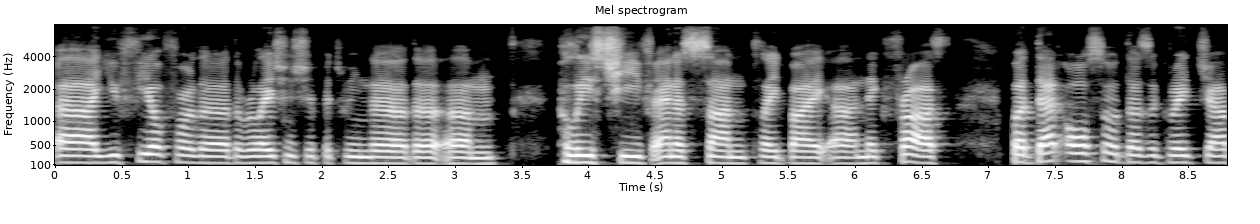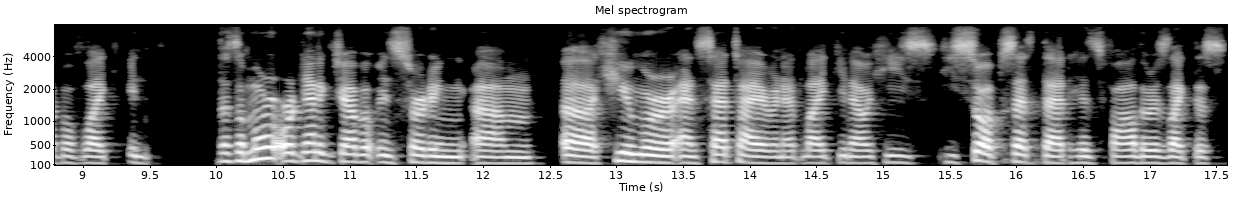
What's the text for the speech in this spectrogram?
uh, you feel for the the relationship between the the um, police chief and his son, played by uh, Nick Frost. But that also does a great job of like in does a more organic job of inserting um, uh, humor and satire in it. Like you know, he's he's so upset that his father is like this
